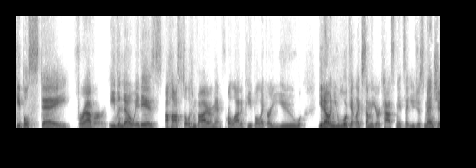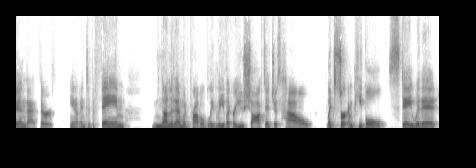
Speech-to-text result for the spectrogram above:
people stay forever, even though it is a hostile environment for a lot of people? Like, are you, you know, and you look at like some of your castmates that you just mentioned that they're, you know, into the fame, none of them would probably leave. Like, are you shocked at just how like certain people stay with it,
